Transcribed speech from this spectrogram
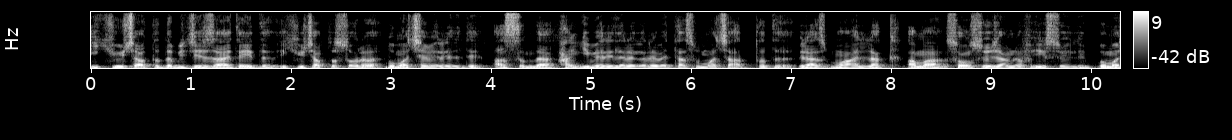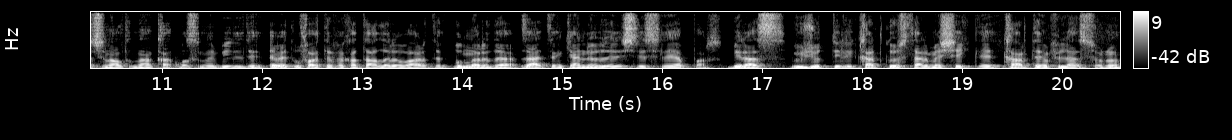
2-3 haftada bir cezaydaydı. 2-3 hafta sonra bu maça verildi. Aslında hangi verilere göre Vetas bu maça atladı biraz muallak ama son söyleyeceğim lafı ilk söyleyeyim. Bu maçın altından kalkmasını bildi. Evet ufak tefek hataları vardı. Bunları da zaten kendi öz eleştirisiyle yapar. Biraz vücut dili, kart gösterme şekli, kart enflasyonu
